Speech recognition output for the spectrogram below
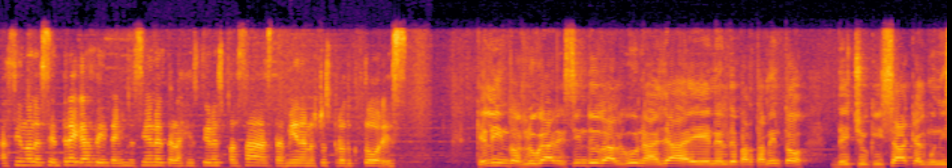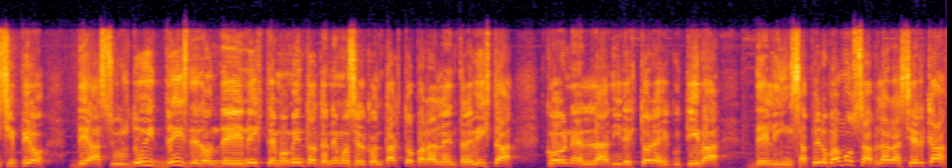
haciéndoles entregas de indemnizaciones de las gestiones pasadas también a nuestros productores. Qué lindos lugares, sin duda alguna, allá en el departamento de Chuquisaca, el municipio de Azurduy, desde donde en este momento tenemos el contacto para la entrevista con la directora ejecutiva del INSA. Pero vamos a hablar acerca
